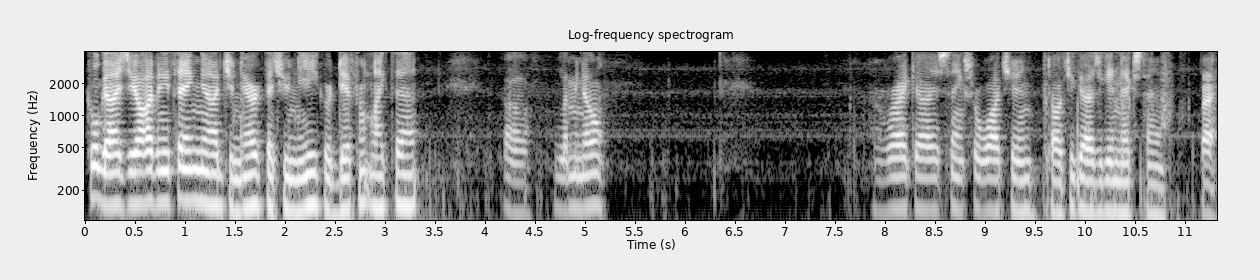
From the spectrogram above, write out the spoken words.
cool guys. Do y'all have anything uh, generic that's unique or different like that? Uh, let me know. Alright guys, thanks for watching. Talk to you guys again next time. Bye.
